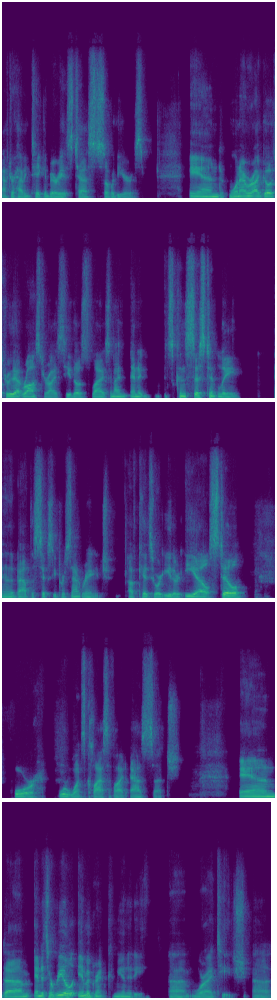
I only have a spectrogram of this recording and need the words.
after having taken various tests over the years. And whenever I go through that roster, I see those flags, and I and it, it's consistently in about the sixty percent range of kids who are either EL still or were once classified as such and um, and it's a real immigrant community um, where I teach. Uh,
